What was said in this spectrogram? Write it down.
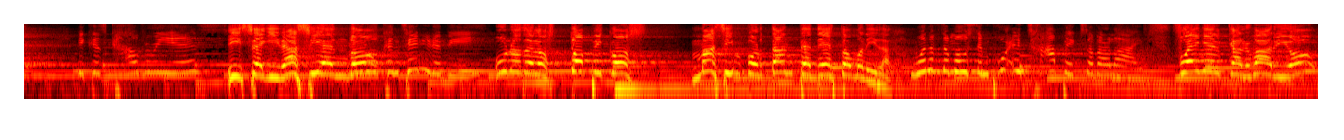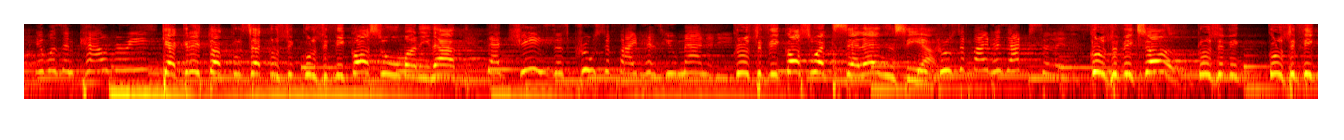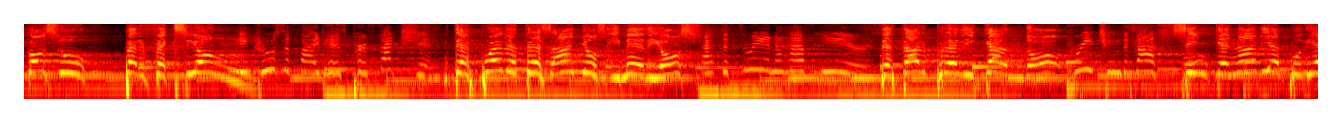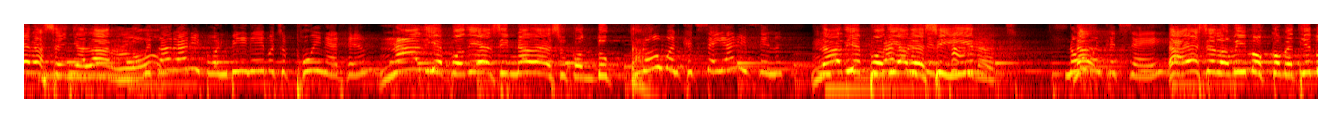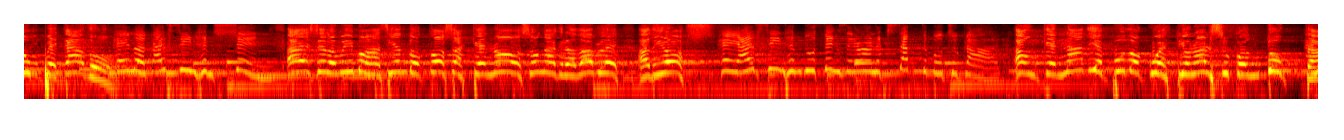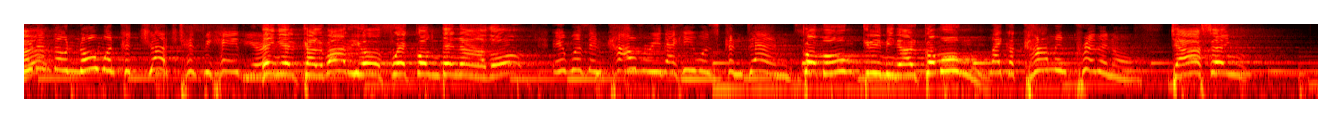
Because Calvary is y seguirá and will siendo continue to be uno de los tópicos más importantes de esta humanidad. one of the most important topics of our lives. Fue en el Calvario It was in Calvary que Cristo cruci- crucificó su humanidad, that Jesus crucified his humanity. crucificó su He excelencia, crucified his excellence. crucificó, crucifi- crucificó su perfección. He crucified his perfection. Después de tres años y medios After three and a half years de estar predicando preaching the gospel sin que nadie pudiera señalarlo, without anyone being able to point at him, nadie podía decir nada de su conducta. no one could say anything. Nadie podía reference to his decir. No Na- one could say, A ese lo vimos cometiendo un pecado. hey, look, I've seen him sin. A ese lo vimos haciendo cosas que no son agradables a Dios. Hey, I've seen him do things that are unacceptable to God. Aunque nadie pudo cuestionar su conducta, even though no one could judge his behavior, en el Calvario fue condenado it was in Calvary that he was condemned como un criminal común. like a common criminal. Ya hacen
